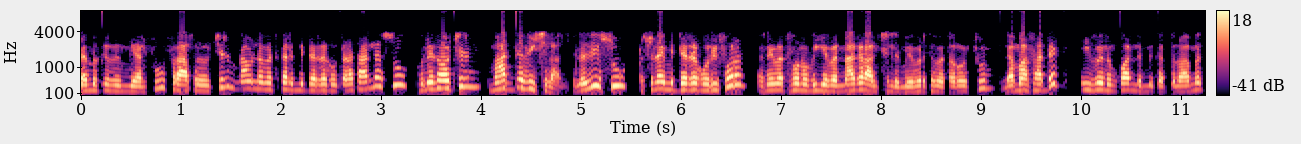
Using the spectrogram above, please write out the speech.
ለምግብ የሚያልፉ ፍራፍሬዎችን ምናምን ለመትከል የሚደረገው ጥረት አለ። እሱ ሁኔታዎችን ማገዝ ይችላል። ስለዚህ እሱ እሱ ላይ የሚደረገው ሪፎርም እኔ መጥፎ ነው ብዬ መናገር አልችልም። የምርት መጠኖቹን ለማሳደግ even እንኳን ለሚቀጥለው ዓመት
